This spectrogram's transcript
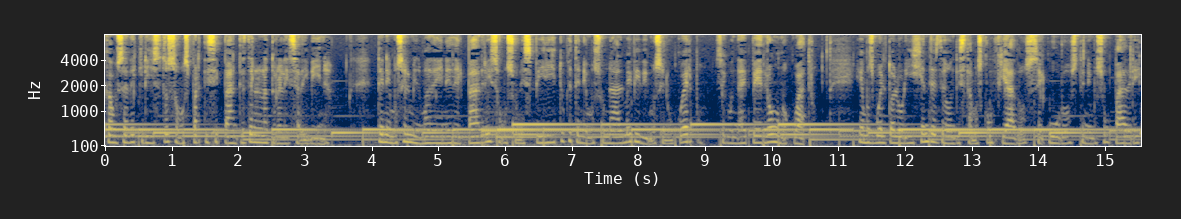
causa de Cristo somos participantes de la naturaleza divina. Tenemos el mismo ADN del Padre y somos un espíritu que tenemos un alma y vivimos en un cuerpo. Segunda de Pedro 1.4. Hemos vuelto al origen desde donde estamos confiados, seguros, tenemos un Padre,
